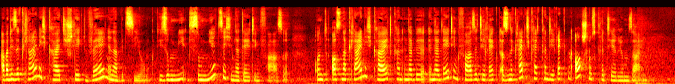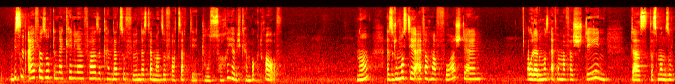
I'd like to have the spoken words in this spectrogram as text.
Aber diese Kleinigkeit, die schlägt Wellen in der Beziehung, die summiert, die summiert sich in der Datingphase. Und aus einer Kleinigkeit kann in der, in der Datingphase direkt, also eine Kleinigkeit kann direkt ein Ausschlusskriterium sein. Ein bisschen Eifersucht in der Kennenlernphase kann dazu führen, dass der Mann sofort sagt, du, sorry, habe ich keinen Bock drauf. Ne? Also du musst dir einfach mal vorstellen, oder du musst einfach mal verstehen, dass, dass man so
